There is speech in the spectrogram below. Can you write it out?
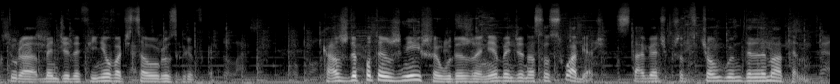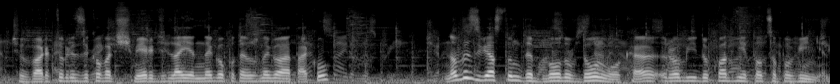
która będzie definiować całą rozgrywkę. Każde potężniejsze uderzenie będzie nas osłabiać, stawiać przed ciągłym dylematem. Czy warto ryzykować śmierć dla jednego potężnego ataku? Nowy zwiastun The Blood of Dawnwalker robi dokładnie to, co powinien.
